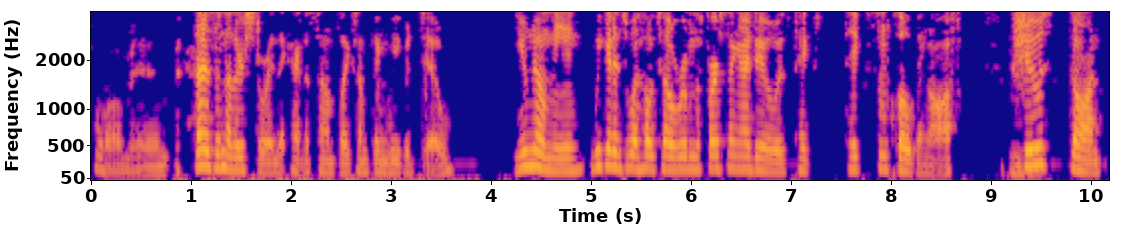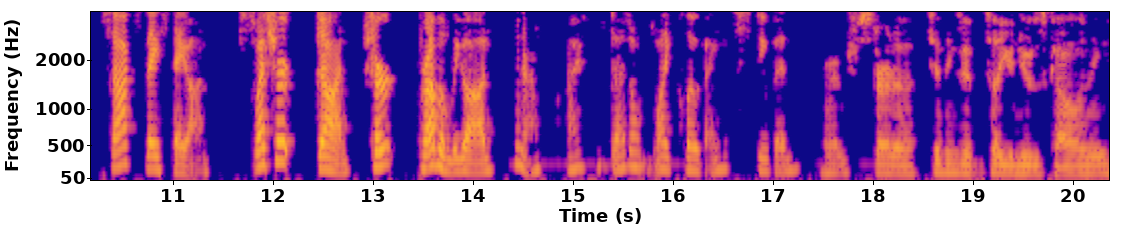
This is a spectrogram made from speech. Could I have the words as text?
come on, man. That is another story that kind of sounds like something we would do. You know me. We get into a hotel room. The first thing I do is take take some clothing off. Mm-hmm. Shoes gone. Socks they stay on. Sweatshirt gone. Shirt probably gone. You know, I I don't like clothing. It's stupid. Alright, we should start a 10 things we have to tell you nudist colony.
